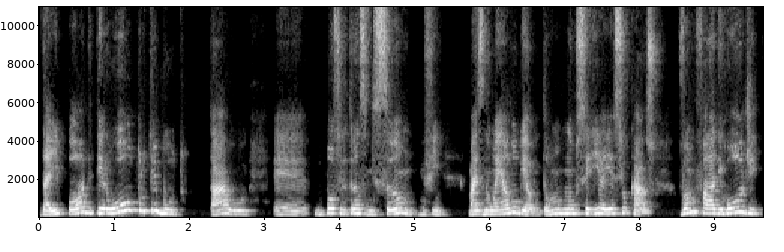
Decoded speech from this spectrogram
Daí pode ter outro tributo, tá? O é, imposto de transmissão, enfim, mas não é aluguel. Então não, não seria esse o caso. Vamos falar de holding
